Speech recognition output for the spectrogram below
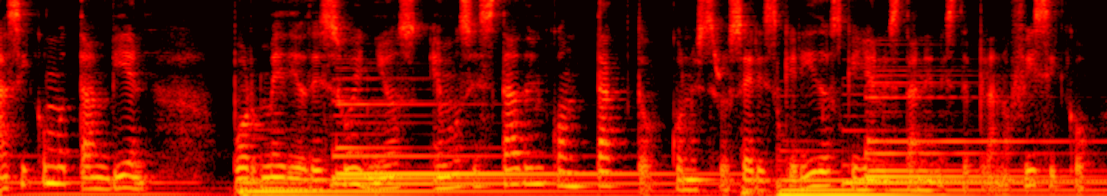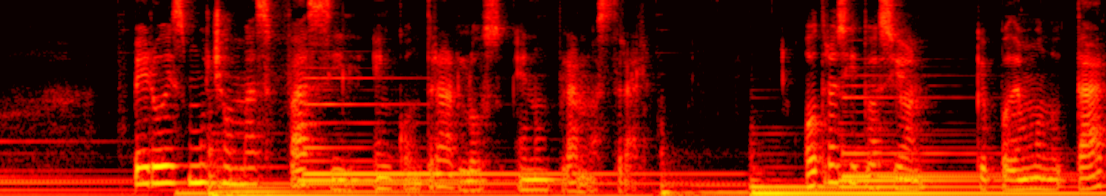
así como también por medio de sueños hemos estado en contacto con nuestros seres queridos que ya no están en este plano físico, pero es mucho más fácil encontrarlos en un plano astral. Otra situación que podemos notar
